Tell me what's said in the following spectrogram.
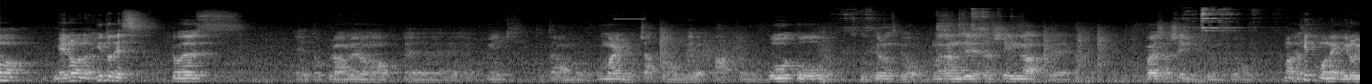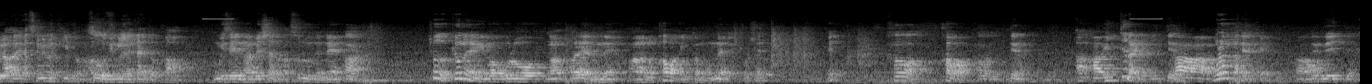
うもメロのゆうとです。今日です。えっ、とクラメロの、えー、雰囲気って言ったらもうほんまにめっちゃアットホームであこの冒頭作ってるんですけどこんな感じで写真があっていっぱい写真撮ってるんですけど。まあ結構ねいろいろ休みの日とか遊びに行ったりとかお店で鍋したりとかするんでね。はちょうど去年今頃なあれやんね。あの川行ったもんねこうしてえ？い川。川。川行ってない。ああ行ってない。行ってない。ああおらんかったっけ？あ全然行ってない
